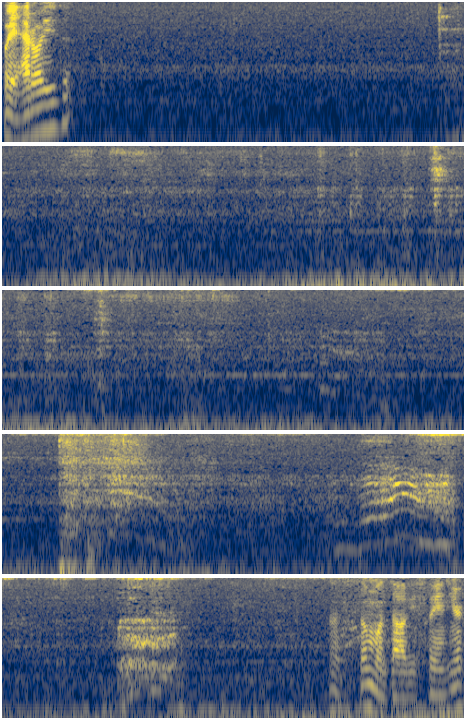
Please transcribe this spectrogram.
Wait, how do I use it? Oh, someone's obviously in here.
